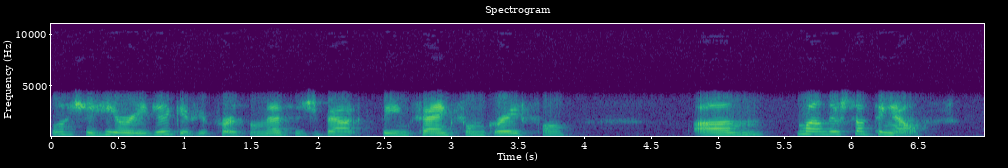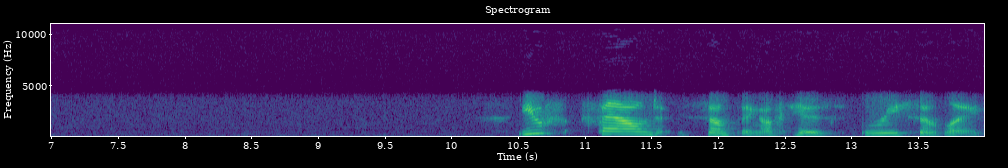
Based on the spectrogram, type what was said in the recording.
Well, she, he already did give you a personal message about being thankful and grateful. Um, well, there's something else. You've found something of his recently.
